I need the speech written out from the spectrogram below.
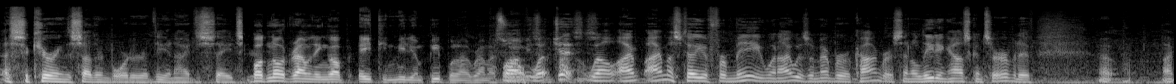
uh, securing the southern border of the United States. But not rounding up 18 million people, as Ramaswamy well, suggests. well I, I must tell you, for me, when I was a member of Congress and a leading House conservative, uh, I,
